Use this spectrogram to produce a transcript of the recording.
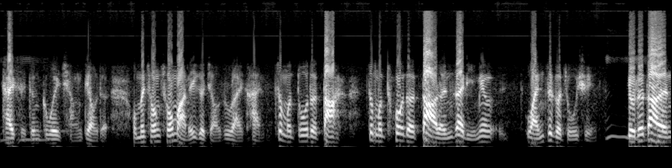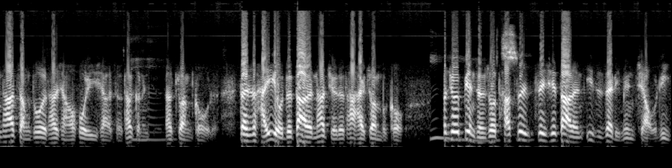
开始跟各位强调的。我们从筹码的一个角度来看，这么多的大这么多的大人在里面玩这个族群。有的大人他涨多了，他想要获利下车，他可能他赚够了，但是还有的大人他觉得他还赚不够，他就会变成说他这这些大人一直在里面角力，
